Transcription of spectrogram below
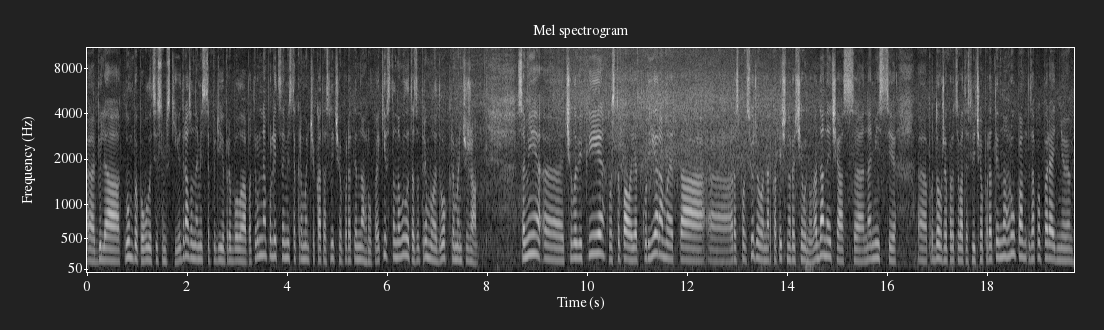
е, біля клумби по вулиці Сумській. Відразу на місце події прибула патрульна поліція міста Кременчука та слідчо-оперативна група, які встановили та затримали двох кременчужан. Самі е, чоловіки виступали як кур'єрами та розповсюджували наркотичну речовину. На даний час на місці продовжує працювати слідчо-оперативна група за попередньою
